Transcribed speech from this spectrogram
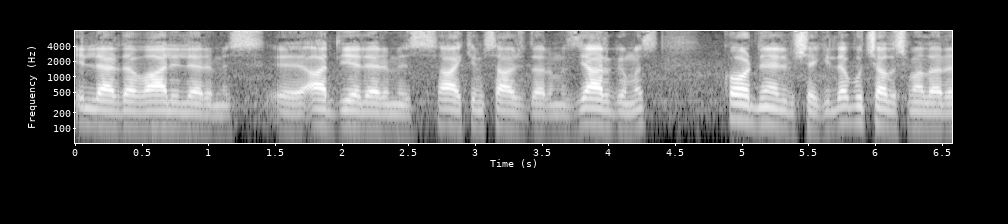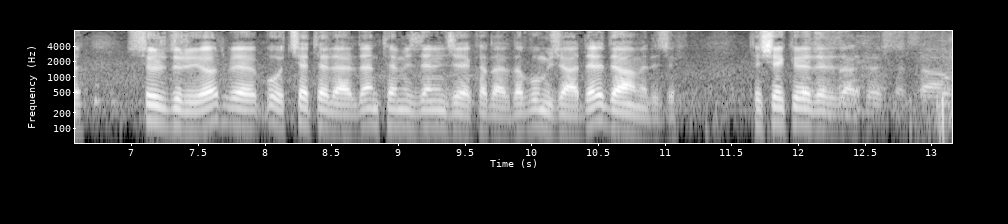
illerde valilerimiz, e, adliyelerimiz, hakim savcılarımız, yargımız koordineli bir şekilde bu çalışmaları sürdürüyor ve bu çetelerden temizleninceye kadar da bu mücadele devam edecek. Teşekkür ederiz arkadaşlar. Sağ olun.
